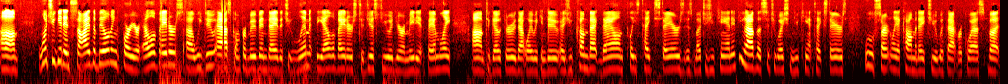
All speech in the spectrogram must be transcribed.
Um, once you get inside the building for your elevators, uh, we do ask on for move-in day that you limit the elevators to just you and your immediate family um, to go through. That way we can do, as you come back down, please take stairs as much as you can. If you have a situation you can't take stairs, we'll certainly accommodate you with that request. But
